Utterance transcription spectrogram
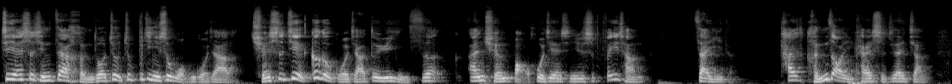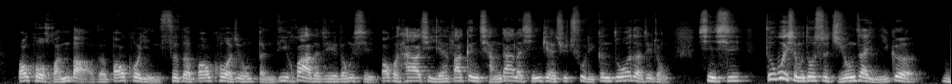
这件事情，在很多就就不仅仅是我们国家了，全世界各个国家对于隐私安全保护这件事情是非常在意的。它很早一开始就在讲。包括环保的，包括隐私的，包括这种本地化的这些东西，包括它要去研发更强大的芯片，去处理更多的这种信息，都为什么都是集中在一个你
